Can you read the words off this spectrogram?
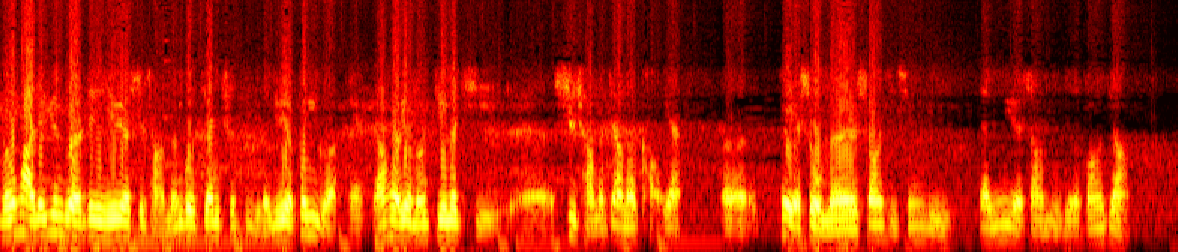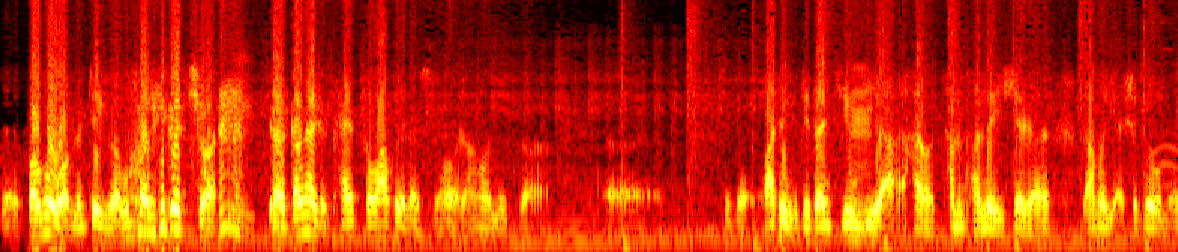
文化就运作的这个音乐市场，能够坚持自己的音乐风格，对，然后又能经得起呃市场的这样的考验，呃，这也是我们双喜兄弟在音乐上努力的方向。对，包括我们这个 我那个曲儿，呃，刚开始开策划会的时候，然后那个呃，这个华晨宇这边经纪啊，还有他们团队一些人，然后也是给我们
